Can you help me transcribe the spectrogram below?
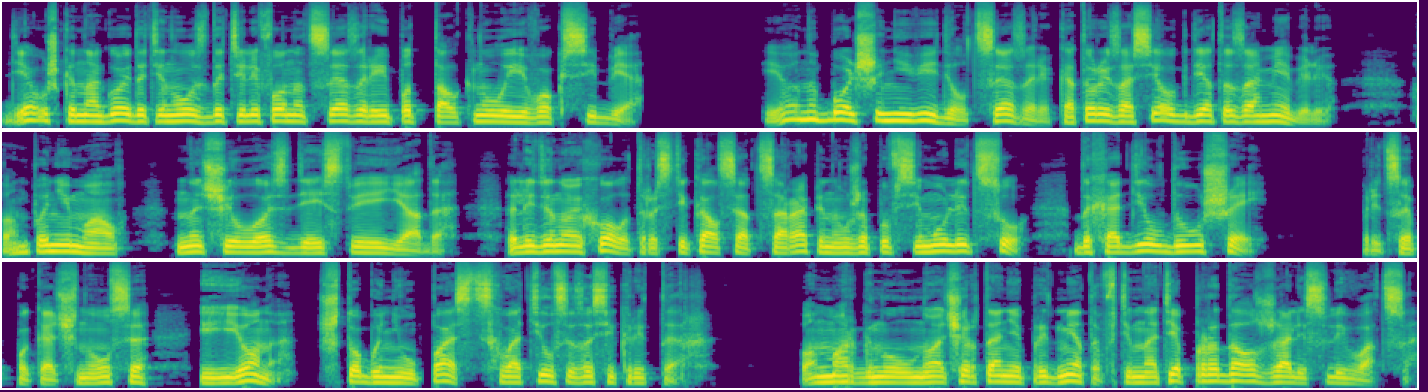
Девушка ногой дотянулась до телефона Цезаря и подтолкнула его к себе. И он больше не видел Цезаря, который засел где-то за мебелью. Он понимал, началось действие яда. Ледяной холод растекался от царапины уже по всему лицу, доходил до ушей. Прицеп покачнулся, и Йона, чтобы не упасть, схватился за секретер. Он моргнул, но очертания предметов в темноте продолжали сливаться.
